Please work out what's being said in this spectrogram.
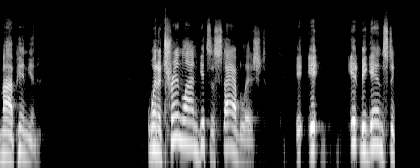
my opinion when a trend line gets established, it, it, it begins to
